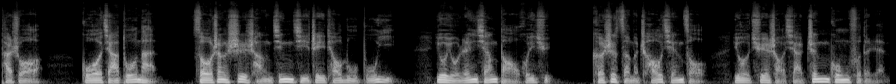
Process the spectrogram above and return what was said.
他说国家多难，走上市场经济这条路不易，又有人想倒回去，可是怎么朝前走，又缺少下真功夫的人，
